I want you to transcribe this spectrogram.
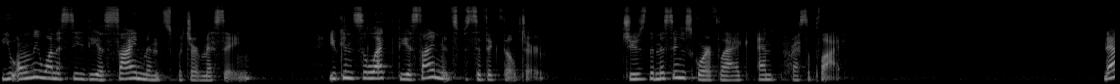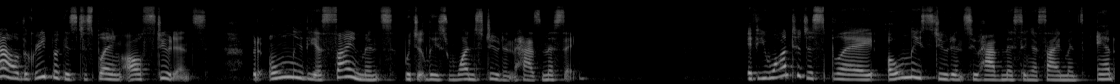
you only want to see the assignments which are missing, you can select the assignment specific filter, choose the missing score flag, and press apply. Now the gradebook is displaying all students, but only the assignments which at least one student has missing. If you want to display only students who have missing assignments and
